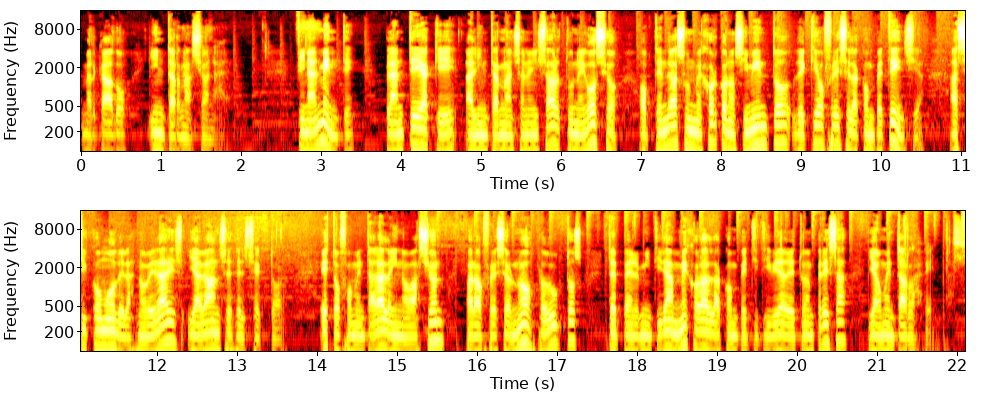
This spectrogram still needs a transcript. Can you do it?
mercado internacional. Finalmente, plantea que al internacionalizar tu negocio obtendrás un mejor conocimiento de qué ofrece la competencia, así como de las novedades y avances del sector. Esto fomentará la innovación para ofrecer nuevos productos te permitirá mejorar la competitividad de tu empresa y aumentar las ventas.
